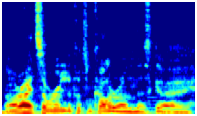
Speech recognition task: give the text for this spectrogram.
All right, so we're ready to put some color on this guy.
